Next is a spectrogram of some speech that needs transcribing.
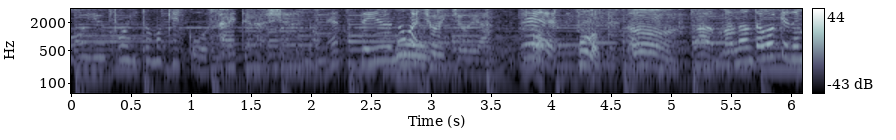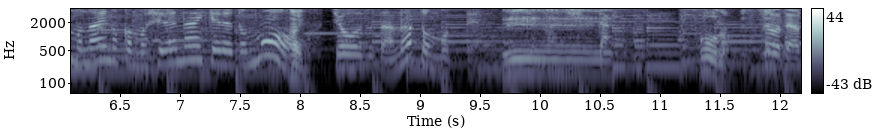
こういうポイントも結構抑えてらっしゃるのねっていうのがちょいちょいあって。あそうなんですね、うん、まあ学んだわけでもないのかもしれないけれども、はい。上手だなと思ってえした。ー、そうなんですね。そうだっ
